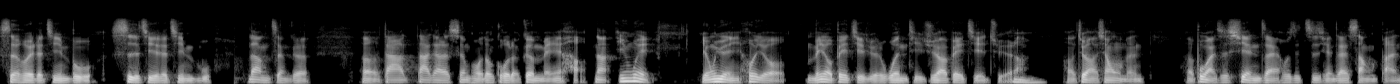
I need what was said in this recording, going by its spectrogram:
社会的进步、世界的进步，让整个。呃，大家大家的生活都过得更美好。那因为永远会有没有被解决的问题需要被解决了。好、嗯，就好像我们呃，不管是现在或是之前在上班，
